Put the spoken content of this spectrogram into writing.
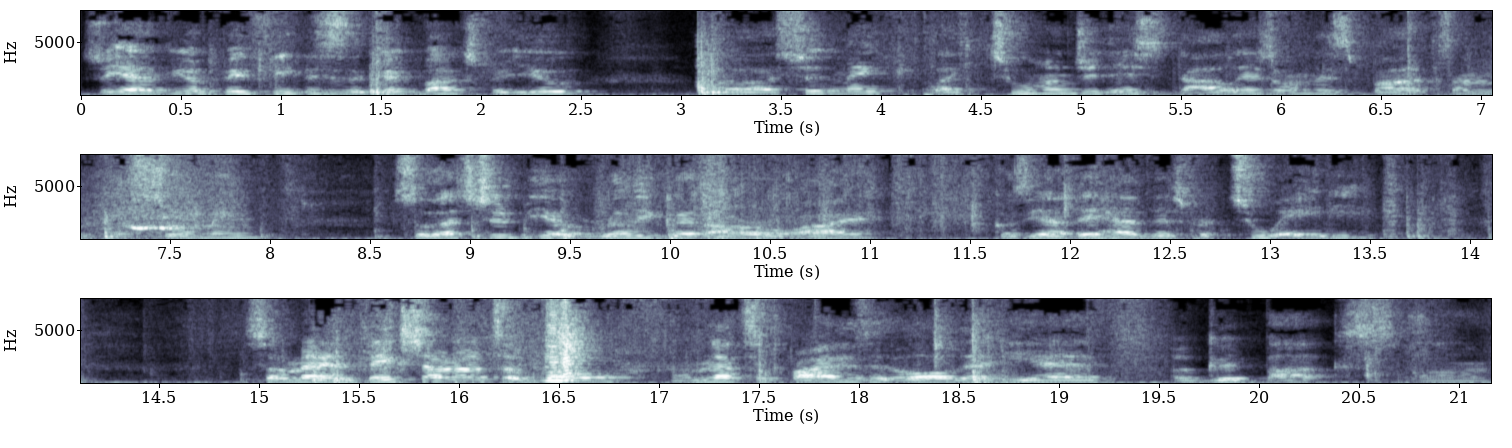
So yeah, if you have big feet, this is a good box for you. Uh, should make like 200-ish dollars on this box, I'm assuming. So that should be a really good ROI. Cause yeah, they had this for 280. So man, big shout out to Bo. I'm not surprised at all that he had a good box. Um,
